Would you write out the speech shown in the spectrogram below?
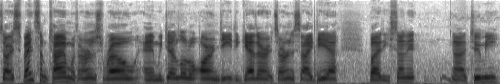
So I spent some time with Ernest Rowe, and we did a little R&D together. It's Ernest's idea, but he sent it uh, to me.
